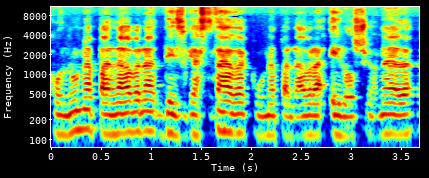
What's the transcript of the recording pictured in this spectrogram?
con una palabra desgastada, con una palabra erosionada,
